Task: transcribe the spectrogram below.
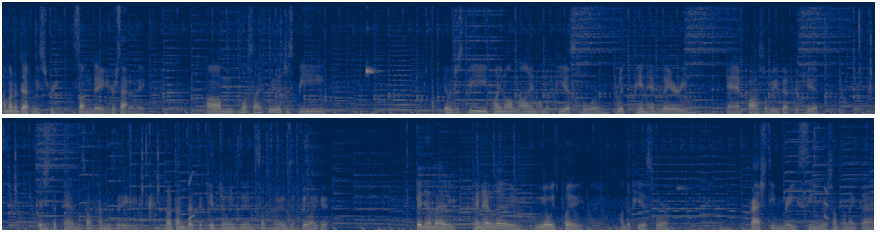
I'm gonna definitely stream Sunday or Saturday. Um, most likely it'll just be it would just be playing online on the PS4 with Pinhead Larry and possibly Death the Kid. It just depends. Sometimes they, sometimes Death the Kid joins in. Sometimes they feel like it. Pinhead Larry, Pinhead Larry, we always play on the PS4. Crash Team Racing or something like that.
